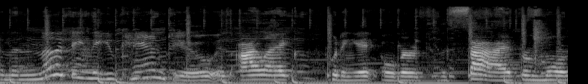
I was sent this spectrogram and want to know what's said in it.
And then another thing that you can do is I like putting it over to the side for more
